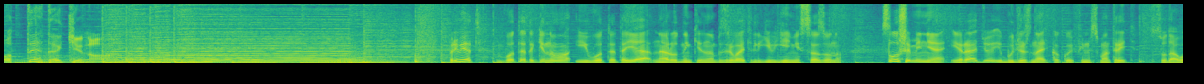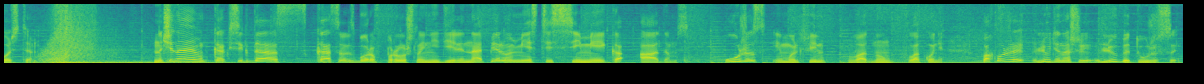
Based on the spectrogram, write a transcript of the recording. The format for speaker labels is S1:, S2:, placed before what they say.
S1: Вот это кино.
S2: Привет! Вот это кино и вот это я, народный кинообозреватель Евгений Сазонов. Слушай меня и радио, и будешь знать, какой фильм смотреть с удовольствием. Начинаем, как всегда, с кассовых сборов прошлой недели. На первом месте «Семейка Адамс». Ужас и мультфильм в одном флаконе. Похоже, люди наши любят ужасы.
